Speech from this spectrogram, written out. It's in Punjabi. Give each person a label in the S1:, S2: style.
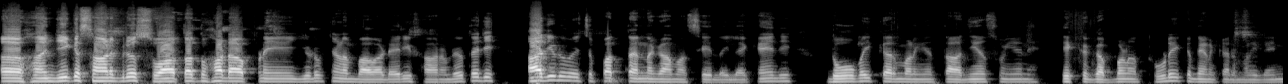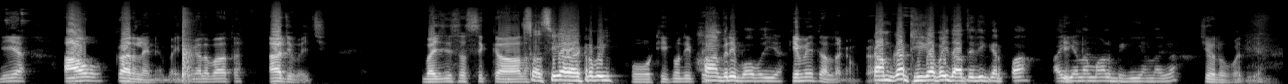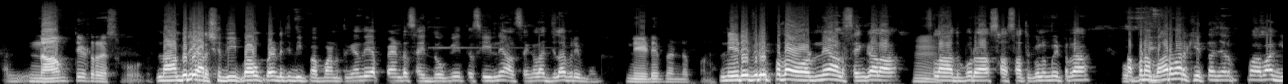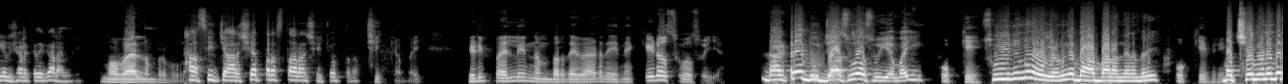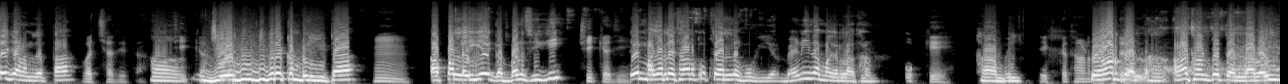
S1: ਹਾਂਜੀ ਕਿਸਾਨ ਵੀਰੋ ਸਵਾਗਤ ਆ ਤੁਹਾਡਾ ਆਪਣੇ YouTube channel Bawa dairy farm ਦੇ ਉੱਤੇ ਜੀ। ਅੱਜ ਵੀਡੀਓ ਵਿੱਚ ਆਪਾਂ ਤਿੰਨ ਗਾਵਾਂ ਸੇਲ ਲਈ ਲੈ ਕੇ ਆਏ ਜੀ। ਦੋ ਬਈ ਕਰਮ ਵਾਲੀਆਂ ਤਾਜ਼ੀਆਂ ਸੂਈਆਂ ਨੇ ਇੱਕ ਗੱਬਣ ਥੋੜੇ ਕੁ ਦਿਨ ਕਰਮ ਵਾਲੀ ਲੈਂਦੀ ਆ। ਆਓ ਕਰ ਲੈਨੇ ਬਾਈ ਨਾਲ ਗੱਲਬਾਤ। ਅੱਜ ਬਾਈ ਜੀ। ਬਾਈ ਜੀ ਸਤਿ ਸ਼੍ਰੀ ਅਕਾਲ।
S2: ਸਤਿ ਸ਼੍ਰੀ ਅਕਾਲ ਡਾਕਟਰ ਬਾਈ।
S1: ਹੋ ਠੀਕ ਹੋ ਦੀਪ?
S2: ਹਾਂ ਵੀਰੇ ਬਹੁਤ ਵਧੀਆ।
S1: ਕਿਵੇਂ ਚੱਲਦਾ ਕੰਮ ਕਰ?
S2: ਕੰਮ ਕਰ ਠੀਕ ਆ ਬਾਈ ਦਾਤੇ ਦੀ ਕਿਰਪਾ। ਆਈ। ਜਾਂਦਾ ਮਾਲ ਵਿਕੀ ਜਾਂਦਾਗਾ
S1: ਚਲੋ ਵਧੀਆ।
S2: ਹਾਂਜੀ।
S1: ਨਾਮ ਤੇ ਐਡਰੈਸ ਬੋਲ।
S2: ਨਾਮ ਵੀਰੇ ਅਰਸ਼ਦੀਪ ਆ ਉਹ ਪਿੰਡ ਚ ਦੀਪਾ ਪੰਡਤ ਕਹਿੰਦੇ ਆ ਪਿੰਡ ਸੈਦੋਗੇ ਤਹਿਸੀਲ ਨਿਹਾਲ ਸਿੰਘ ਵਾਲਾ ਜ਼ਿਲ੍ਹਾ ਵੀਰੇ ਮੋਗਾ
S1: ਨੇੜੇ ਪਿੰਡ ਆਪਾਂ ਨੂੰ।
S2: ਨੇੜੇ ਵੀਰੇ ਭਦੌੜ ਨਿਹਾਲ ਸਿੰਘ ਵਾਲਾ
S1: ਹੂੰ।
S2: ਸਲਾਦਪੁਰਾ 7-7 ਕਿਲੋਮੀਟਰ ਆ। ਆਪਣਾ ਬਾਰ-ਬਾਰ ਖੇਤਾਂ ਚ ਭਾਗੀ ਵਾਲੀ ਸੜਕ ਦੇ ਘਰ ਆ ਵੀਰੇ।
S1: ਮੋਬਾਈਲ ਨੰਬਰ ਬੋਲ।
S2: 8847717674
S1: ਠੀਕ ਆ ਬਾਈ। ਜਿਹੜੀ ਪਹਿਲੇ ਨੰਬਰ ਦੇ ਬੈਠਦੇ ਨੇ ਕਿਹੜਾ ਸੂਆ ਸੂਈ ਆ?
S2: ਡਾਕਟਰ ਦੂਜਾ ਸੂਆ ਸੂਈ ਆ ਬਾਈ।
S1: ਓਕੇ।
S2: ਸੂਈ ਨੂੰ ਹੋ ਗਏ ਹੋਣਗੇ 10-12 ਦਿਨ ਵੀਰੇ।
S1: ਓਕੇ ਵੀਰੇ।
S2: ਬੱਚੇ ਨੂੰ ਨੇ ਵੀਰੇ ਜਨਮ ਦਿੱਤਾ।
S1: ਵੱਛਾ ਦਿੱਤਾ।
S2: ਹਾਂ
S1: ਠੀਕ ਆ।
S2: ਜੇਰ ਦੀ ਵੀਰੇ ਕੰਪਲੀਟ ਆ।
S1: ਹੂੰ।
S2: ਆਪਾਂ ਲਈਏ ਗੱਬਣ ਸੀਗੀ।
S1: ਠੀਕ ਹੈ ਜੀ।
S2: ਇਹ ਮਗਰਲੇ ਥਾਣ ਤੋਂ ਤਿੰਨ ਹੋ ਗਈ ਯਾਰ ਬਹਿਣੀ ਦਾ ਮਗਰਲਾ ਥਾਣ
S1: ਓਕੇ।
S2: ਹਾਂ ਬਈ।
S1: ਇੱਕ ਥਣ
S2: ਪਿਓਰ ਤਿੰਨ ਆ ਥਾਣ ਤੋਂ ਤਿੰਨ ਆ ਬਾਈ।
S1: ਹੂੰ।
